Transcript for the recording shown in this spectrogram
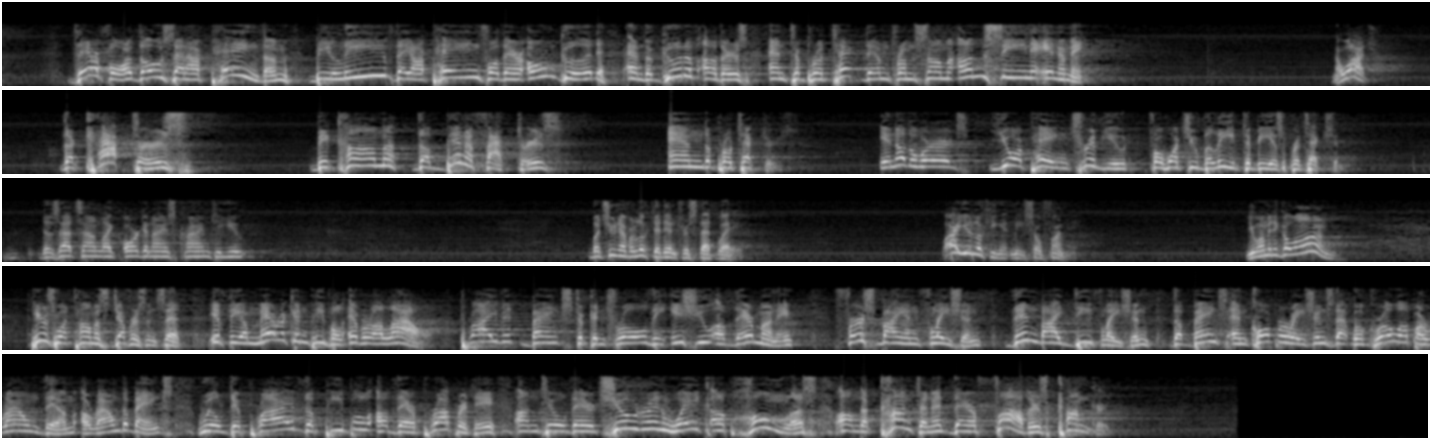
Therefore, those that are paying them believe they are paying for their own good and the good of others and to protect them from some unseen enemy. Now watch the captors become the benefactors and the protectors. In other words, you're paying tribute for what you believe to be his protection. Does that sound like organized crime to you? But you never looked at interest that way. Why are you looking at me so funny? You want me to go on? Here's what Thomas Jefferson said. If the American people ever allow private banks to control the issue of their money, first by inflation, then by deflation, the banks and corporations that will grow up around them, around the banks, will deprive the people of their property until their children wake up homeless on the continent their fathers conquered.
